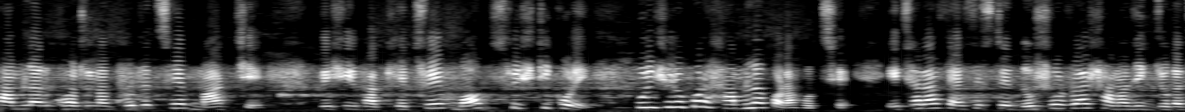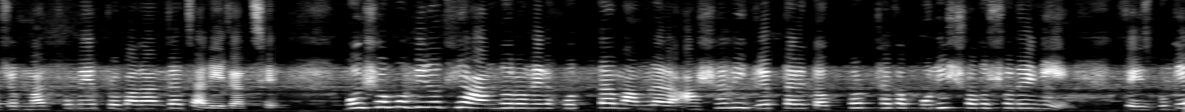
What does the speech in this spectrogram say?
হামলার ঘটনা ঘটেছে মার্চে। বেশিরভাগ ক্ষেত্রে মব সৃষ্টি করে পুলিশের ওপর হামলা করা হচ্ছে। এছাড়া ফ্যাসিস্টের দোসররা সামাজিক যোগাযোগ মাধ্যমে প্রোপাগান্ডা চালিয়ে যাচ্ছে। বৈষম্য বিরোধী আন্দোলনের হত্যা মামলার আসামি গ্রেপ্তারে তৎপর থাকা পুলিশ সদস্যদের নিয়ে ফেসবুকে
